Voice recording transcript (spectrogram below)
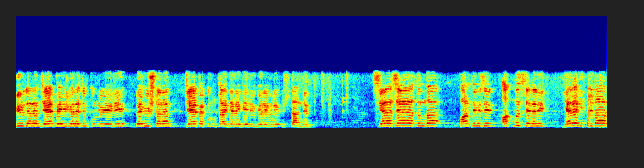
Bir dönem CHP il yönetim kurulu üyeliği ve üç dönem CHP kurultay delegeliği görevini üstlendim. Siyasi hayatımda partimizin 60 senelik genel iktidar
